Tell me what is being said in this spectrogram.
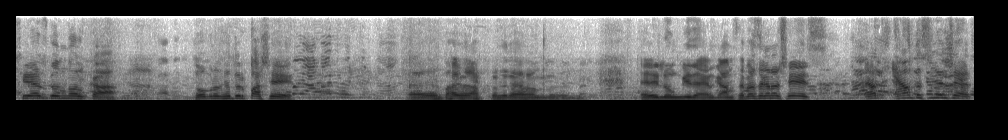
সিরাজগঞ্জ নলকা। যমুনা সেতুর পাশে ভাই, রাগ। এই লুঙ্গি দেখেন, গামছা। বেচা কেন শেষ? এখন- তো সিজন শেষ।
